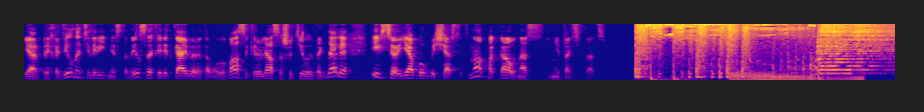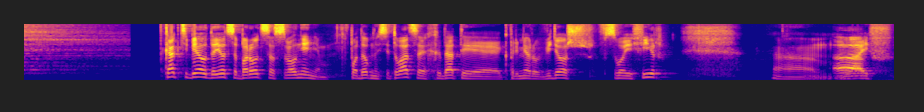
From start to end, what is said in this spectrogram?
я приходил на телевидение, становился перед камерой, там улыбался, кривлялся, шутил и так далее. И все, я был бы счастлив. Но пока у нас не та ситуация. Как тебе удается бороться с волнением в подобных ситуациях, когда ты, к примеру, ведешь в свой эфир э, live?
